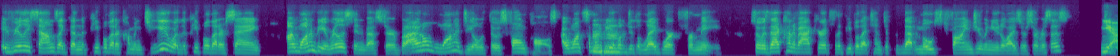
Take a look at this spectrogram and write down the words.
It really sounds like then the people that are coming to you are the people that are saying, I want to be a real estate investor, but I don't want to deal with those phone calls. I want someone mm-hmm. to be able mm-hmm. to do the legwork for me. So is that kind of accurate for the people that tend to that most find you and utilize your services? Yeah,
